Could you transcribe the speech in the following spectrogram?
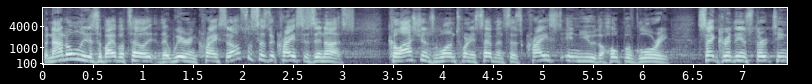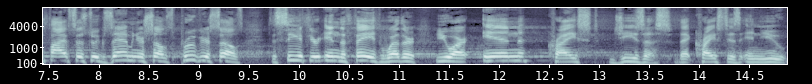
But not only does the Bible tell you that we're in Christ, it also says that Christ is in us. Colossians 1.27 says, Christ in you, the hope of glory. 2 Corinthians 13.5 says to examine yourselves, prove yourselves, to see if you're in the faith, whether you are in Christ Jesus, that Christ is in you.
